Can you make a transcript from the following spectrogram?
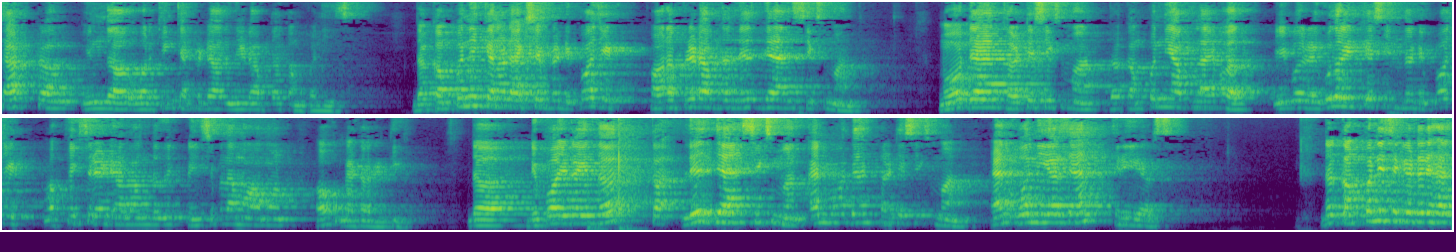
short term in the working capital need of the companies. The company cannot accept a deposit for a period of the less than 6 months. More than 36 months, the company of liable a regular interest in the deposit of fixed rate along with principal amount of maturity. The deposit in the less than 6 months and more than 36 months and 1 years and 3 years. The company secretary has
